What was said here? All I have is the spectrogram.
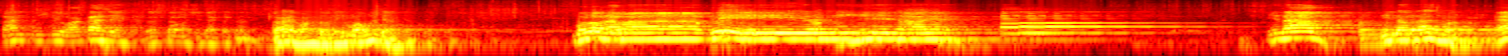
કાન પૂછડી વાંકા છે. રસ્તામાં સીધા કરતા. કાંઈ વાંધો નહીં એમાં હોય છે બોલો રામા પીરની જાય. ઇનામ ઇનામ નામ રાજમાં. હે?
